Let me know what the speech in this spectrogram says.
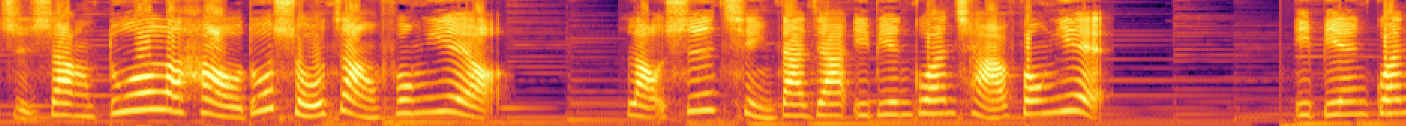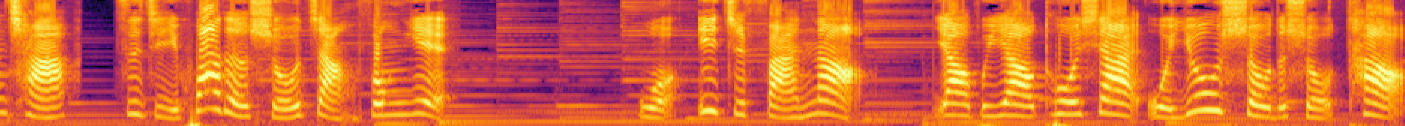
纸上多了好多手掌枫叶哦。老师，请大家一边观察枫叶，一边观察自己画的手掌枫叶。我一直烦恼。要不要脱下我右手的手套？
